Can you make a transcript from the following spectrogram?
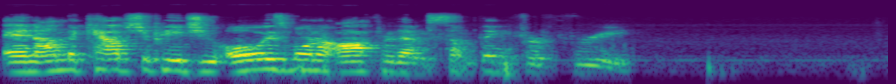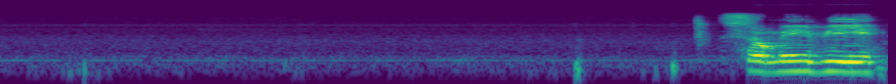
And on the capture page, you always want to offer them something for free. So maybe,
